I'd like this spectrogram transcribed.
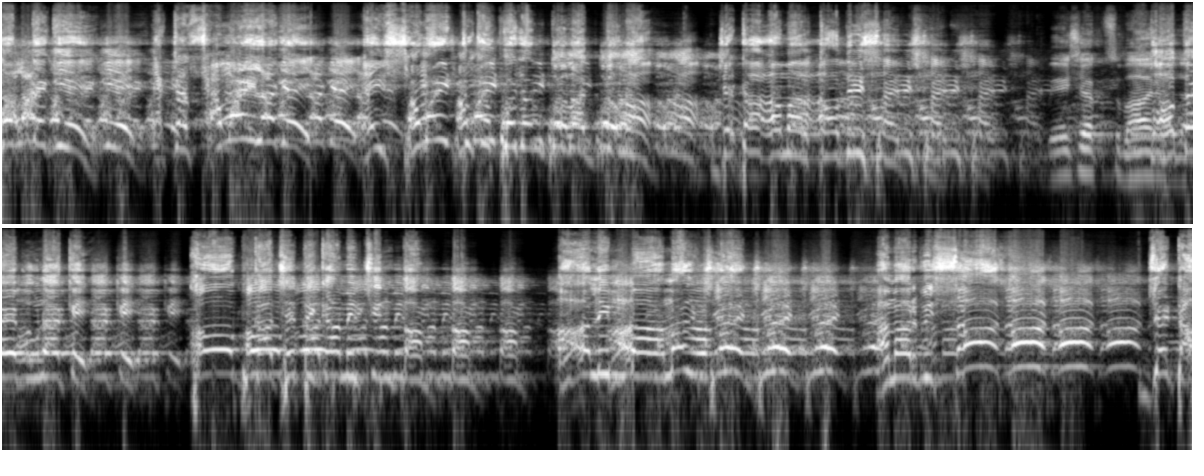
করতে গিয়ে একটা সময় লাগে। এই সময়টুকু পর্যন্ত লাগতো না। যেটা আমার কাদরি সাহেব। বেশক সুবহান অতএব উনাকে খুব কাছে থেকে আমি চিনতাম। আলিম বা আমল আমার বিশ্বাস যেটা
